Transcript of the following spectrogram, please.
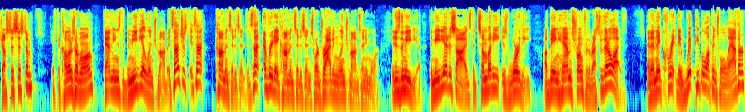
justice system, if the colors are wrong, that means that the media lynch mob, it's not just, it's not common citizens. It's not everyday common citizens who are driving lynch mobs anymore. It is the media. The media decides that somebody is worthy of being hamstrung for the rest of their life. And then they create, they whip people up into a lather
